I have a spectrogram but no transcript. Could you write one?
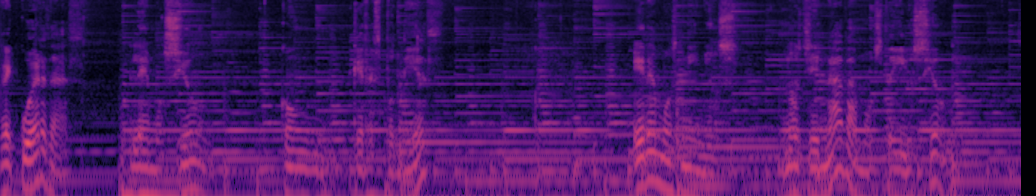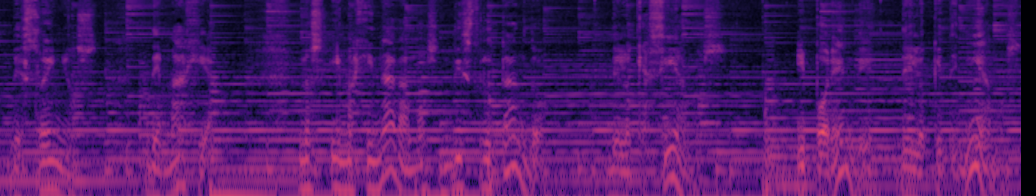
¿Recuerdas la emoción con que respondías? Éramos niños, nos llenábamos de ilusión, de sueños, de magia. Nos imaginábamos disfrutando de lo que hacíamos y por ende de lo que teníamos.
